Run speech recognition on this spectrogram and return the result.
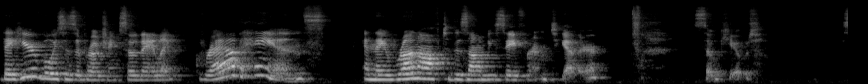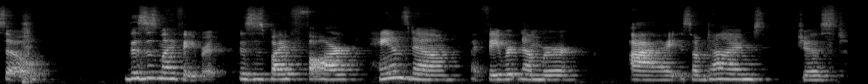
They hear voices approaching, so they like grab hands and they run off to the zombie safe room together. So cute. So, this is my favorite. This is by far, hands down, my favorite number. I sometimes just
